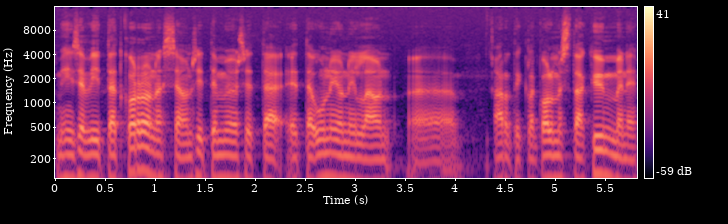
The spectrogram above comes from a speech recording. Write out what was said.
mihin se viittaa, että koronassa on sitten myös, että, että unionilla on ää, artikla 310,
